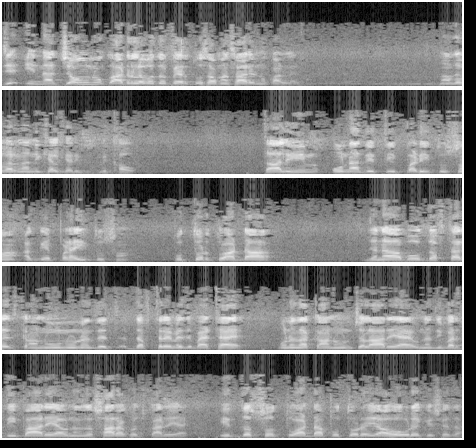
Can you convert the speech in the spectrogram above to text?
جے انہاں چوں نو کاٹ لو تو پھر تساں میں سارے نو کاٹ لینا نہ دے ورنہ نکل کے لکھاؤ۔ تعلیم انہاں دتی پڑھی تساں، اگے پڑھائی تساں۔ پتر تہاڈا جناب وہ دفتر قانون دفتر میں بیٹھا ہے انہوں دا قانون چلا رہا ہے انہوں دی وردی پا رہا ہے انہوں دا سارا کچھ کر رہا ہے یہ دسو تا پتر ہے یا ہو رہے کسی کا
